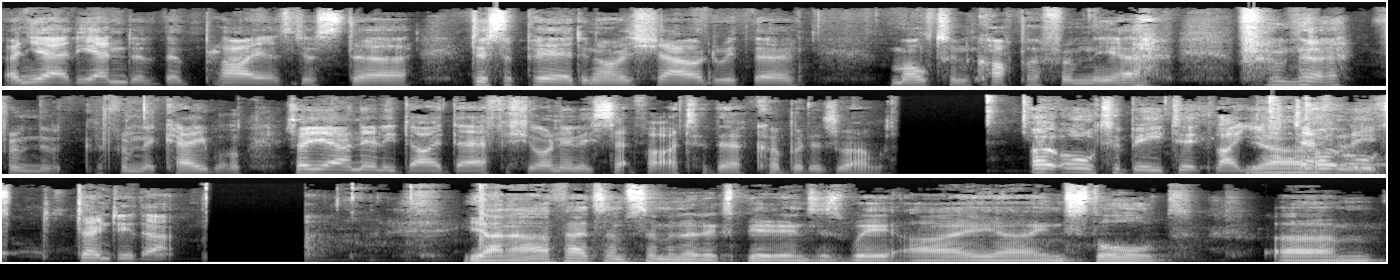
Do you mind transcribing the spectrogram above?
and yeah, the end of the pliers just uh, disappeared, and I was showered with the molten copper from the uh, from the from the from the cable. So yeah, I nearly died there for sure. I nearly set fire to the cupboard as well. Oh, all to beat it, like Yeah. you definitely don't do that. Yeah, now I've had some similar experiences where I uh, installed, um,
